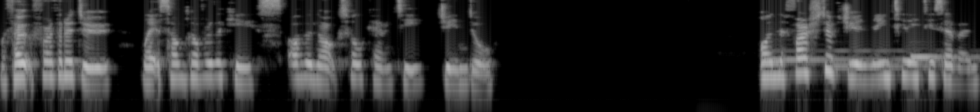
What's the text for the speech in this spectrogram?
Without further ado, let's uncover the case of the Knoxville County Jane Doe. On the 1st of June 1987,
